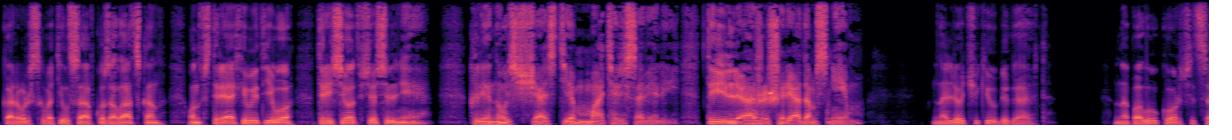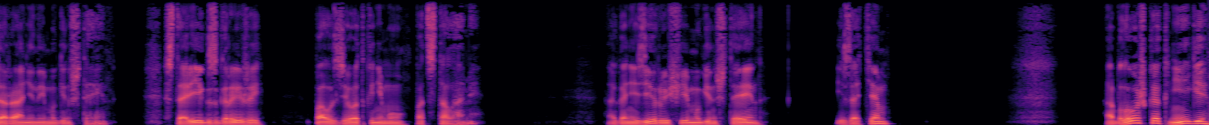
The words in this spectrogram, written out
Король схватил Савку за лацкан, он встряхивает его, трясет все сильнее. «Клянусь счастьем матери Савелий, ты ляжешь рядом с ним!» Налетчики убегают. На полу корчится раненый Мугенштейн. Старик с грыжей ползет к нему под столами. Агонизирующий Мугенштейн и затем обложка книги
